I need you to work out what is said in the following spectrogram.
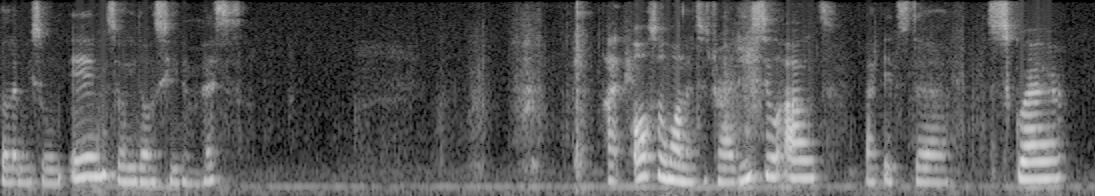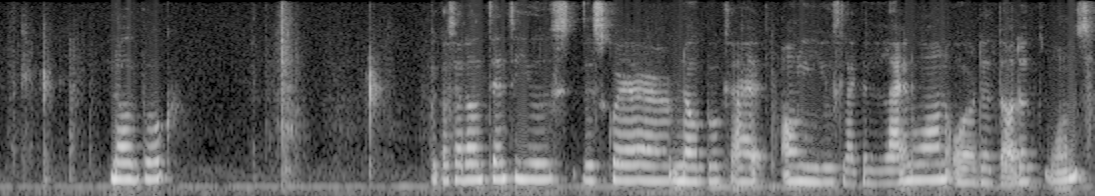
So let me zoom in so you don't see the mess. I also wanted to try these two out. Like it's the square notebook because I don't tend to use the square notebooks. I only use like the line one or the dotted ones.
